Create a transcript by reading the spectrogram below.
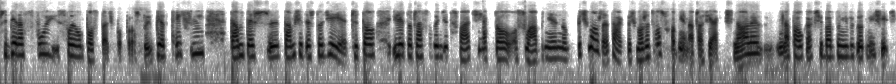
przybiera swój, swoją postać po prostu. I w tej chwili tam też, tam się też to dzieje. Czy to, ile to czasu będzie trwać, jak to osłabnie, no być może tak, być może to osłabnie na czas jakiś, no ale na pałkach się bardzo niewygodnie siedzi.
